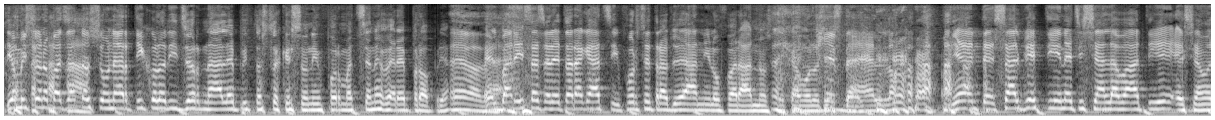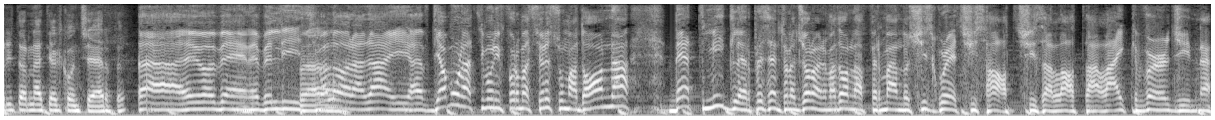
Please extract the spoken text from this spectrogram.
io mi sono basato su un articolo di giornale piuttosto che su un'informazione vera e propria. vabbè. e il barista si è detto, ragazzi, forse tra due anni lo faranno sto cavolo di Che ostello. bello. Niente, salviettine, ci siamo lavati e siamo ritornati al concerto. Ah, e va bene, bellissimo. Ah. Allora, dai, eh, diamo un attimo un'informazione su Madonna. Beth Midler presenta una giovane Madonna affermando She's great, she's hot, she's a lot like virgin.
